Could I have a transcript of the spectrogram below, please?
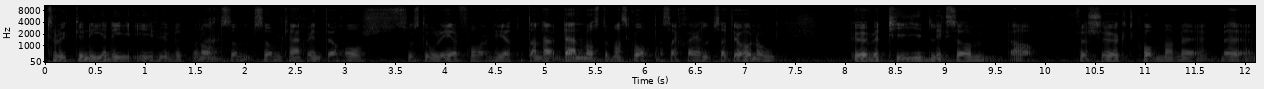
trycker ner det i huvudet på någon som, som kanske inte har så stor erfarenhet. Utan den, den, måste man skapa sig själv. Så att jag har nog över tid liksom, ja, försökt komma med, med,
